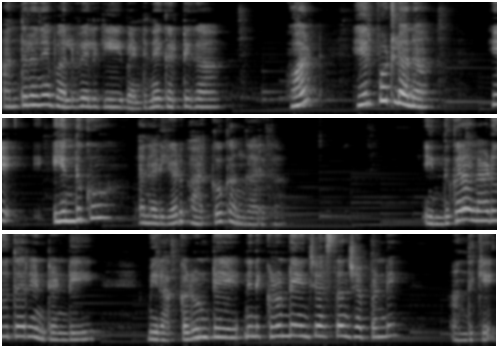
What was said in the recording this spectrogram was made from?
అంతలోనే బల్బు వెలిగి వెంటనే గట్టిగా వాట్? ఎయిర్పోర్ట్లోనా? ఎందుకు? అని అడిగాడు భార్గవ్ కంగారుగా. ఎందుకని అలా అడుగుతారేంటండి? మీరు అక్కడుంటే నేను ఇక్కడుండి ఏం చేస్తాను చెప్పండి? అందుకే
